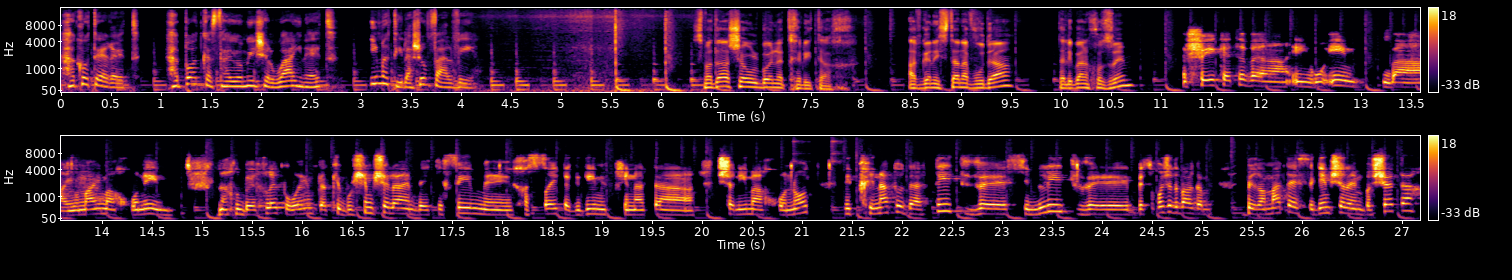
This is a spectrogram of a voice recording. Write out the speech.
הכותרת, הפודקאסט היומי של ynet עם עטילה שומפלבי. סמדר שאול, בואי נתחיל איתך. אפגניסטן אבודה? טליבן חוזרים? לפי קצב האירועים ביומיים האחרונים, אנחנו בהחלט רואים את הכיבושים שלהם בהיקפים אה, חסרי תקדים מבחינת השנים האחרונות, מבחינה תודעתית וסמלית, ובסופו של דבר גם ברמת ההישגים שלהם בשטח,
